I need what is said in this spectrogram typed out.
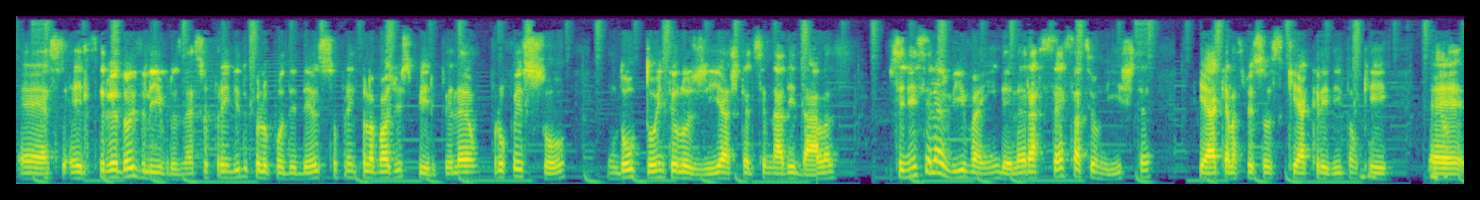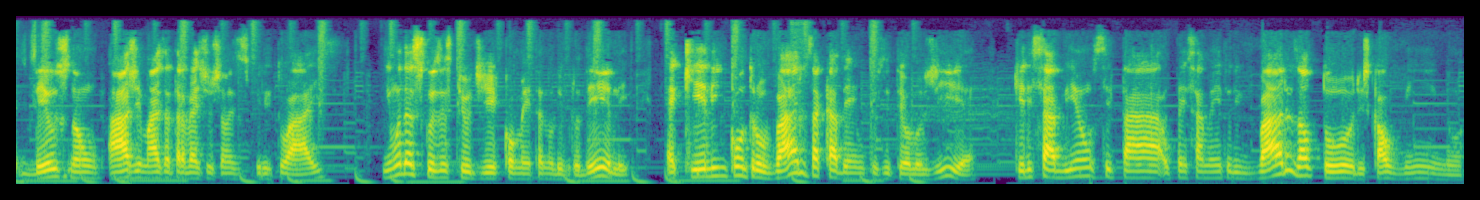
É, ele escreveu dois livros, né? Surpreendido pelo Poder de Deus e Surpreendido pela Voz do Espírito. Ele é um professor, um doutor em teologia, acho que é de Senado em Dallas. Não sei nem se ele é vivo ainda. Ele era cessacionista, que é aquelas pessoas que acreditam que é, Deus não age mais através dos dons espirituais. E uma das coisas que o Dier comenta no livro dele é que ele encontrou vários acadêmicos de teologia que eles sabiam citar o pensamento de vários autores, Calvino,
